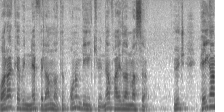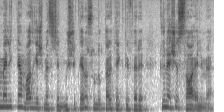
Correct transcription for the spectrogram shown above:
Varaka bin Neffel anlatıp onun birikiminden faydalanması. 3. Peygamberlikten vazgeçmesi için müşriklerin sundukları teklifleri güneşi sağ elime,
